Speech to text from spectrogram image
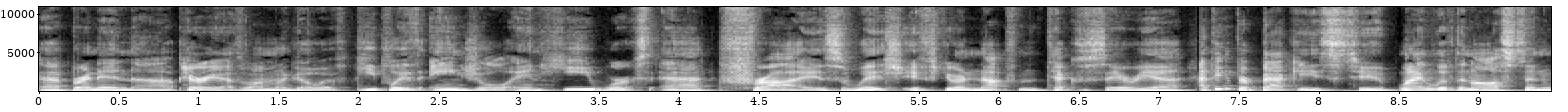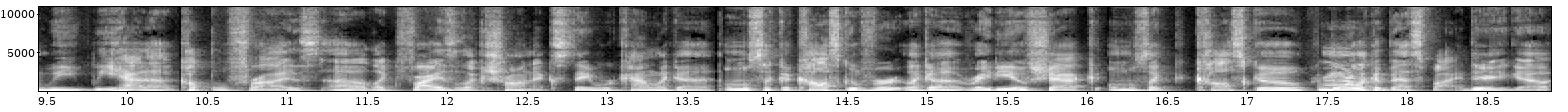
uh, Brendan uh, Perry. That's what I'm gonna go with. He plays Angel, and he works at Fry's, which if you're not from the Texas area, I think they're back east too. When I lived in Austin, we we had a couple Fry's, uh, like Fry's Electronics electronics. They were kind of like a almost like a Costco vert, like a Radio Shack, almost like Costco, more like a Best Buy. There you go.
